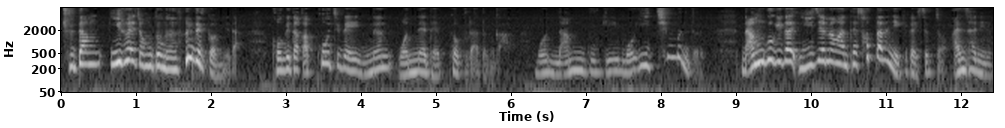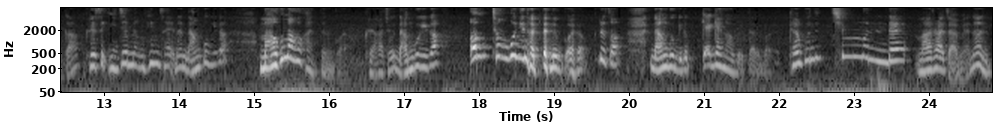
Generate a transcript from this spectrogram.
주당 1회 정도는 흔들 겁니다. 거기다가 포진해 있는 원내대표부라든가 뭐 남국이 뭐 이 친문들 남국이가 이재명한테 섰다는 얘기가 있었죠. 안산이니까. 그래서 이재명 행사에는 남국이가 마구마구 간다는 거예요. 그래가지고 남국이가 엄청 혼이 났다는 거예요. 그래서 남국이도 깨갱하고 있다는 거예요. 결국은 친문대 말하자면은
